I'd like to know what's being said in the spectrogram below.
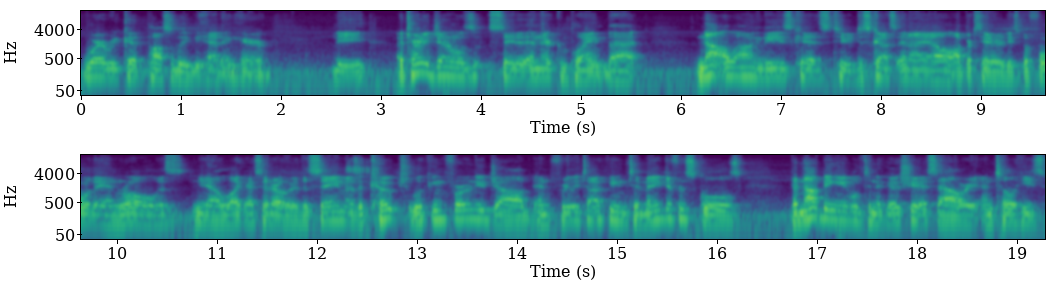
where we could possibly be heading here. The attorney generals stated in their complaint that not allowing these kids to discuss NIL opportunities before they enroll is, you know, like I said earlier, the same as a coach looking for a new job and freely talking to many different schools, but not being able to negotiate a salary until he's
